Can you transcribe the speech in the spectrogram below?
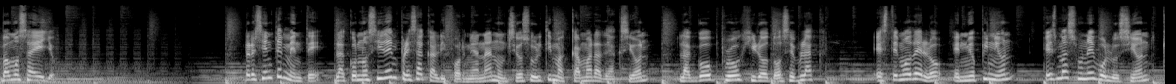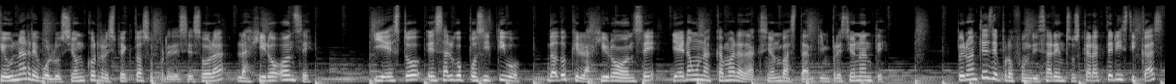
Vamos a ello. Recientemente, la conocida empresa californiana anunció su última cámara de acción, la GoPro Hero 12 Black. Este modelo, en mi opinión, es más una evolución que una revolución con respecto a su predecesora, la Hero 11. Y esto es algo positivo, dado que la Hero 11 ya era una cámara de acción bastante impresionante. Pero antes de profundizar en sus características,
